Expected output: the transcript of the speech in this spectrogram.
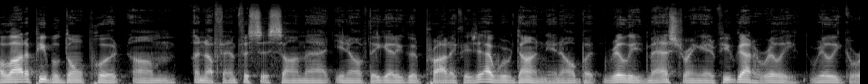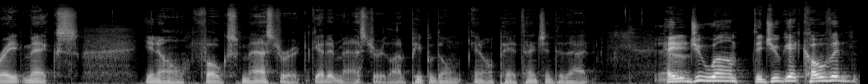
a lot of people don't put um, enough emphasis on that. You know, if they get a good product, they say, yeah, we're done, you know, but really mastering it, if you've got a really, really great mix, you know, folks master it, get it mastered. A lot of people don't, you know, pay attention to that. Yeah. Hey, did you um did you get COVID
